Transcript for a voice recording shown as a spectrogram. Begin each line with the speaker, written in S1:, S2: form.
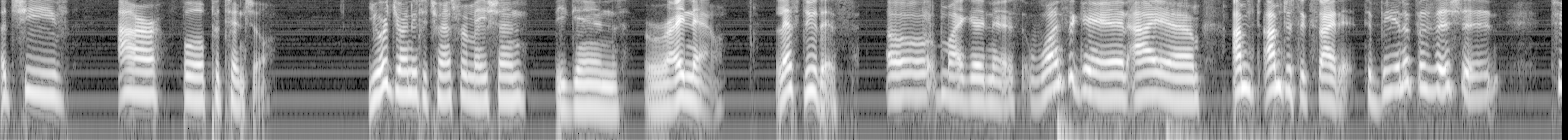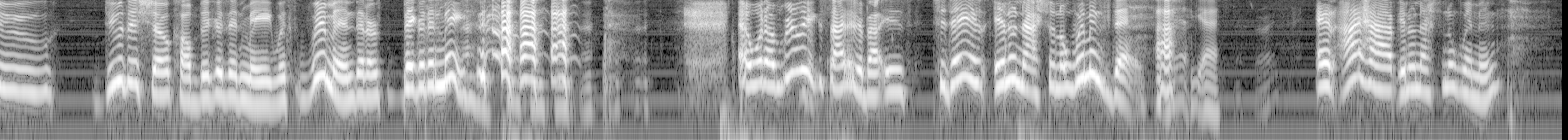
S1: achieve our full potential. Your journey to transformation begins right now. Let's do this. Oh my goodness. Once again, I am I'm I'm just excited to be in a position to do this show called Bigger Than Me with women that are bigger than me. and what I'm really excited about is today is International Women's Day.
S2: Ah, yes.
S1: And I have international women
